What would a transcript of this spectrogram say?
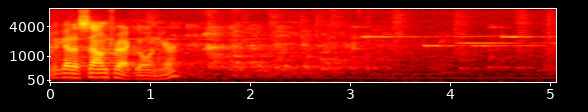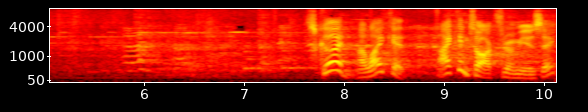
We got a soundtrack going here. Good. I like it. I can talk through music.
